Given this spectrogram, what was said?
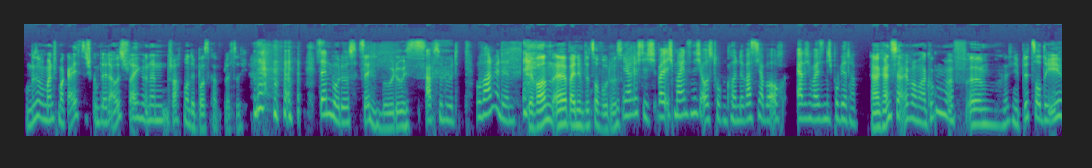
Man muss aber manchmal geistig komplett aussteigen und dann schafft man den Bosskampf plötzlich. Zen-Modus. Zen-Modus. Absolut. Wo waren wir denn? Wir waren äh, bei den Blitzerfotos. Ja, richtig, weil ich meins nicht ausdrucken konnte, was ich aber auch ehrlicherweise nicht probiert habe. Da kannst du einfach mal gucken auf ähm, blitzer.de.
